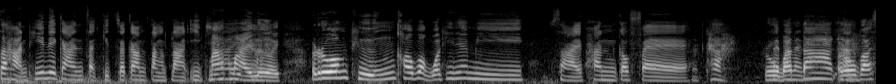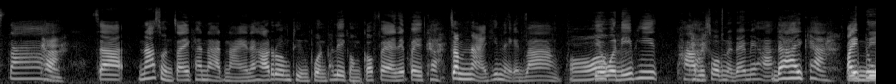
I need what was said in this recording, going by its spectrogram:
สถานที่ในการจัดกิจกรรมต่างๆ อีกมากมายเลย รวมถึงเขาบอกว่าที่เนี่ยมีสายพันธุ์กาแฟค่ะ โรบัสต้าโรค่ะ บัสต้าค่ะ จะน่าสนใจขนาดไหนนะคะ รวมถึงผลผลิตของกาแฟเนี่ยไปค่ะจำหน่ายที่ไหนกันบ้าง อ๋อ เดี๋ยววันนี้พี่พาค่ะไปชมหน่อยได้ไหมคะ ได้ค่ะไปยินดู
